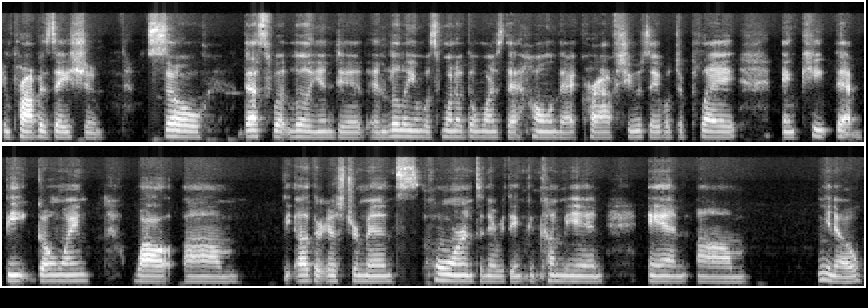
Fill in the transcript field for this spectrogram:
improvisation so that's what lillian did and lillian was one of the ones that honed that craft she was able to play and keep that beat going while um, the other instruments horns and everything can come in and um, you know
